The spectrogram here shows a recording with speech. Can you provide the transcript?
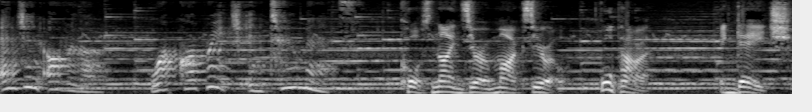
Engine overload. Warp core breach in two minutes. Course 90 Mark 0. Full power. Engage.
